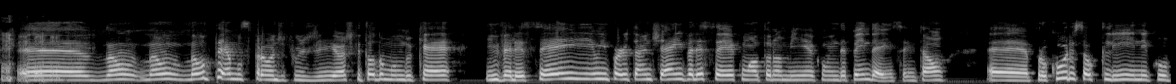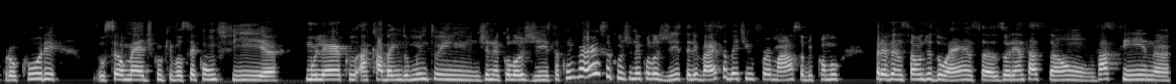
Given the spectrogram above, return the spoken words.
É, não, não, não temos para onde fugir. Eu acho que todo mundo quer envelhecer e o importante é envelhecer com autonomia, com independência. Então, é, procure o seu clínico, procure o seu médico que você confia. Mulher acaba indo muito em ginecologista, conversa com o ginecologista, ele vai saber te informar sobre como prevenção de doenças, orientação, vacina,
